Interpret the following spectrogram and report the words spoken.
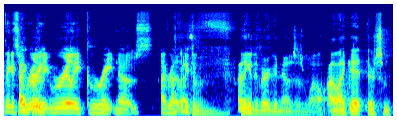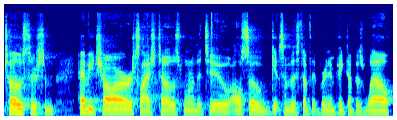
think it's a I really, really great nose. I I really think like it's it. a, I think it's a very good nose as well. I like it. There's some toast. There's some heavy char slash toast. One of the two. Also get some of the stuff that Brendan picked up as well.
